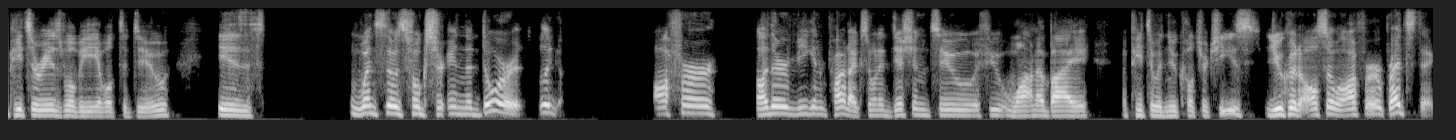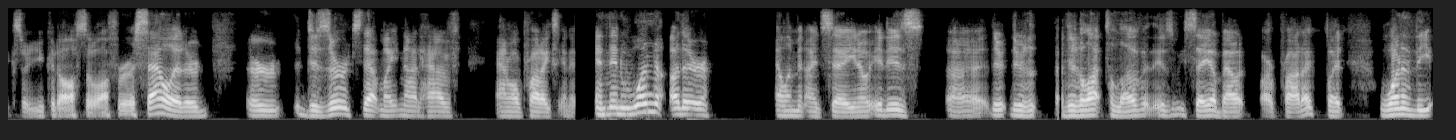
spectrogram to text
pizzerias will be able to do is once those folks are in the door like offer other vegan products so in addition to if you want to buy a pizza with new culture cheese you could also offer breadsticks or you could also offer a salad or or desserts that might not have animal products in it. And then one other element I'd say, you know, it is uh, there, there's there's a lot to love, as we say about our product, but one of the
